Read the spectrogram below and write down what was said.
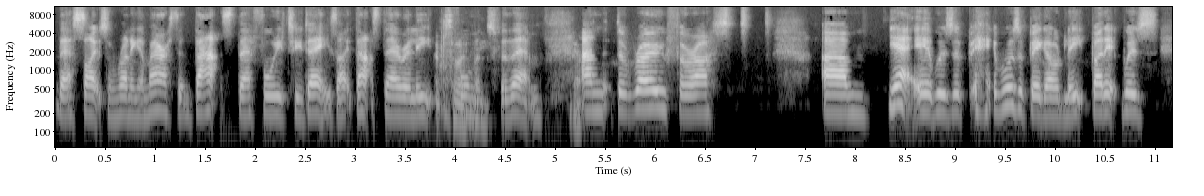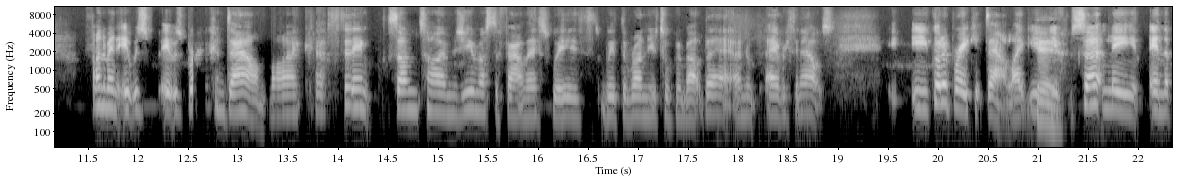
their sights on running a marathon that's their 42 days like that's their elite Absolutely. performance for them yeah. and the row for us um yeah it was a it was a big old leap but it was fundamentally it was it was broken down like i think sometimes you must have found this with with the run you're talking about there and everything else you've got to break it down like you, yeah. you've certainly in the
